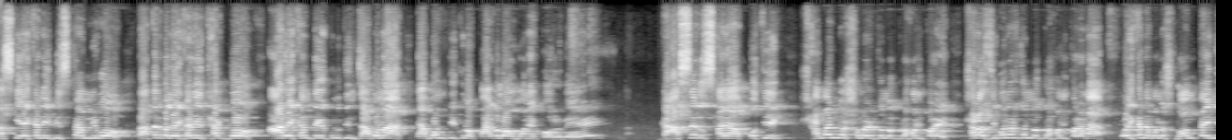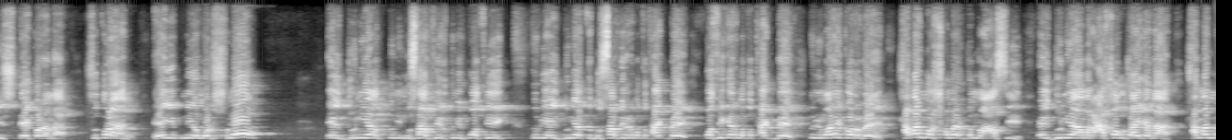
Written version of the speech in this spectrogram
আজকে এখানেই বিশ্রাম নিব, রাতের বেলা এখানেই থাকব, আর এখান থেকে কোনোদিন যাব না, এমনটি কোনো পাগলও মনে করবে। গাছের ছায়া পথিক সামান্য সময়ের জন্য গ্রহণ করে, সারা জীবনের জন্য গ্রহণ করে না, ওইখানে মানুষ লং টাইম স্টে করে না সুতরাং এই ওমর শুনো এই দুনিয়া তুমি মুসাফির, তুমি পথিক। তুমি এই দুনিয়াতে মুসাফিরের মতো থাকবে, পথিকের মতো থাকবে, তুমি মনে করবে, সামান্য সময়ের জন্য আসি। এই দুনিয়া আমার আসল জায়গা না। সামান্য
